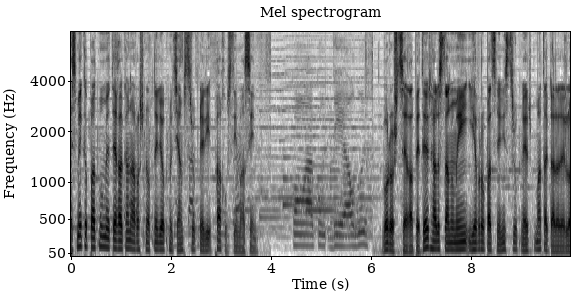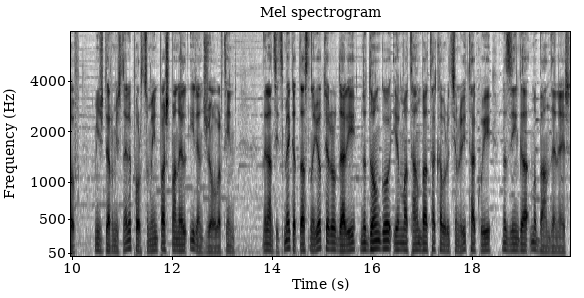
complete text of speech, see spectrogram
Այս մեկը պատմում է տեղական առաջնորդների օգնությամբ ստրուկների փախուստի մասին։ Որոշ ցեղապետեր հարստանում էին եվրոպացիներին ստրուկներ մատակարարելով, մինչդեռ մյուսները փորձում էին պաշտպանել իրենց ժողովրդին։ Նրանցից մեկը 17-րդ դարի Նդոնգո եւ Մաթամբա թագավորությունների թագուհի Նզինգա Մբանդեն էր։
